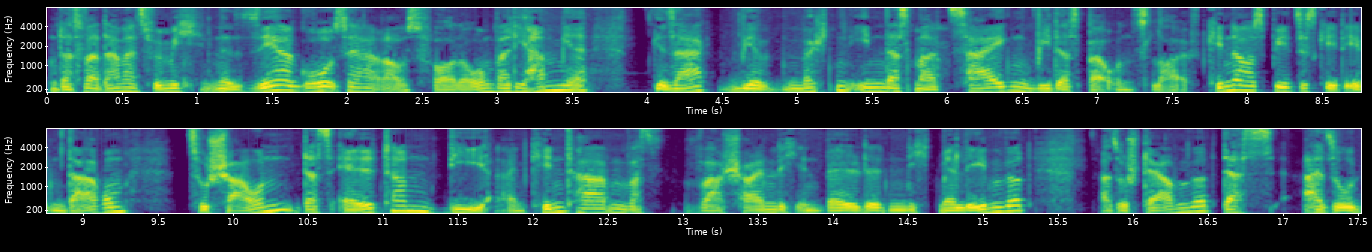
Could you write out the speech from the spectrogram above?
und das war damals für mich eine sehr große Herausforderung, weil die haben mir gesagt, wir möchten Ihnen das mal zeigen, wie das bei uns läuft. Kinderhospiz, es geht eben darum, zu schauen, dass Eltern, die ein Kind haben, was wahrscheinlich in Bälde nicht mehr leben wird, also sterben wird, dass also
